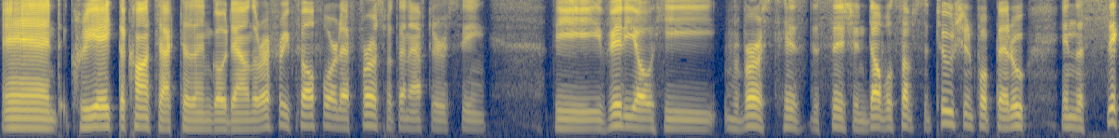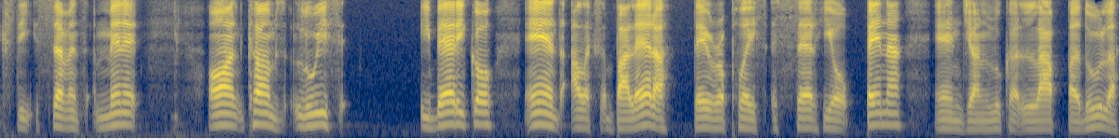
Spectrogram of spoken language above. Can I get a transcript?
and create the contact to then go down. The referee fell for it at first, but then after seeing the video, he reversed his decision. Double substitution for Peru in the 67th minute. On comes Luis Iberico and Alex Valera. They replace Sergio Pena and Gianluca Lapadula.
